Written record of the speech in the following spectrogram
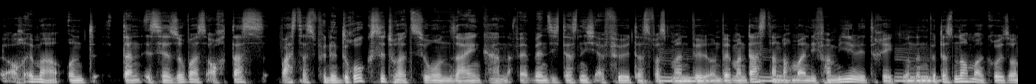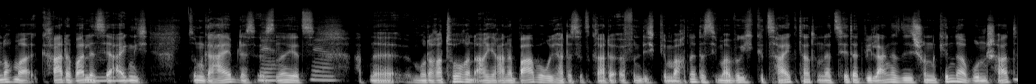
auch immer. Und dann ist ja sowas auch das, was das für eine Drucksituation sein kann, wenn sich das nicht erfüllt, das, was man will. Mhm. Und wenn man das dann mhm. nochmal in die Familie trägt und dann wird das nochmal größer und nochmal, gerade weil es ja eigentlich so ein Geheimnis ist. Ja, ne? Jetzt ja. hat eine Moderatorin, Ariane Barbori, hat das jetzt gerade öffentlich gemacht, ne? dass sie mal wirklich gezeigt hat und erzählt hat, wie lange sie schon einen Kinderwunsch hat.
